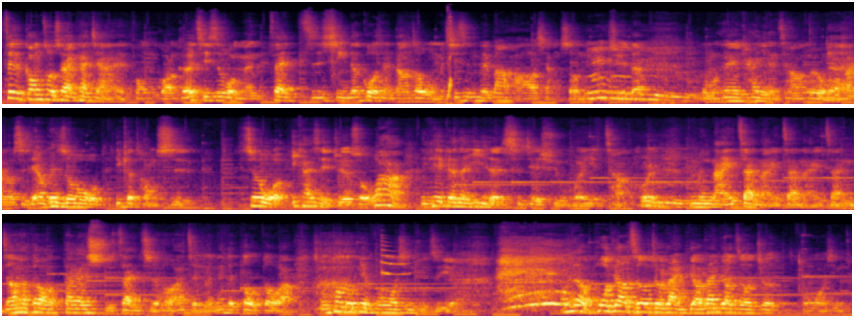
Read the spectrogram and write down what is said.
这个工作虽然看起来很风光，可是其实我们在执行的过程当中，我们其实没办法好好享受。你们觉得我们可以开演唱会，我们环游世界。我跟你说，我一个同事，就我一开始也觉得说，哇，你可以跟着艺人世界巡回演唱会，你们哪一站哪一站哪一站？你知道他到大概十站之后，他整个那个痘痘啊，从痘痘变蜂窝性组织炎。没有破掉之后就烂掉，烂掉之后就蜂窝性组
